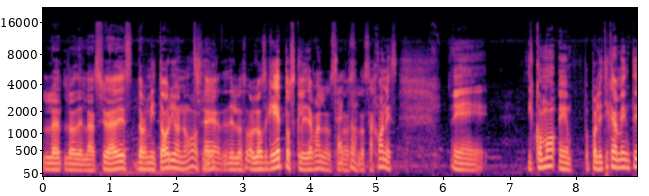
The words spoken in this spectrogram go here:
lo, lo de las ciudades dormitorio, ¿no? O Sí. sea, de los, o los guetos que le llaman los, los, los sajones. Eh, y cómo eh, políticamente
